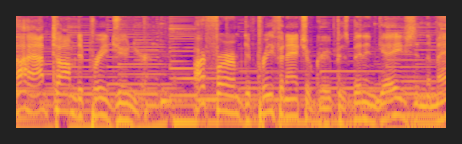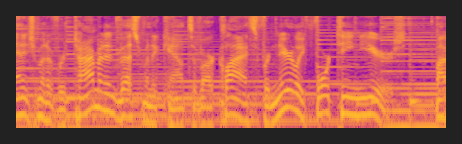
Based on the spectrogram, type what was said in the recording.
Hi, I'm Tom Dupree Jr. Our firm, Dupree Financial Group, has been engaged in the management of retirement investment accounts of our clients for nearly 14 years. My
